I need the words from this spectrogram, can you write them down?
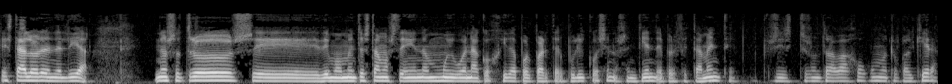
está al orden del día. Nosotros, eh, de momento, estamos teniendo muy buena acogida por parte del público, se nos entiende perfectamente. Pues esto es un trabajo como otro cualquiera.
